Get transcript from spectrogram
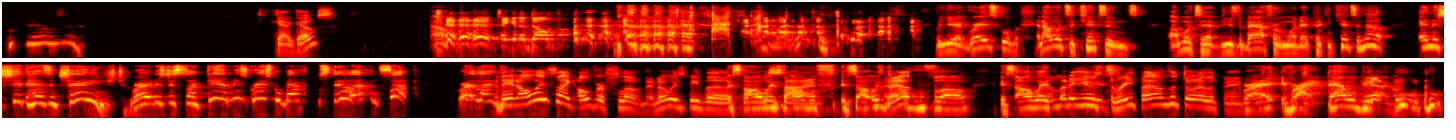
What the hell was that? You got a ghost? Oh. Taking a dump. but yeah, grade school. And I went to Kenton's. I went to use the bathroom one day picking Kenton up, and the shit hasn't changed, right? It's just like, damn, these grade school bathrooms still effing suck. Right, like they'd always like overflow. There'd always be the. It's the always over, it's always the yep. overflow, it's always I'm gonna use three pounds of toilet paper. Right, right. That would be like who, who,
